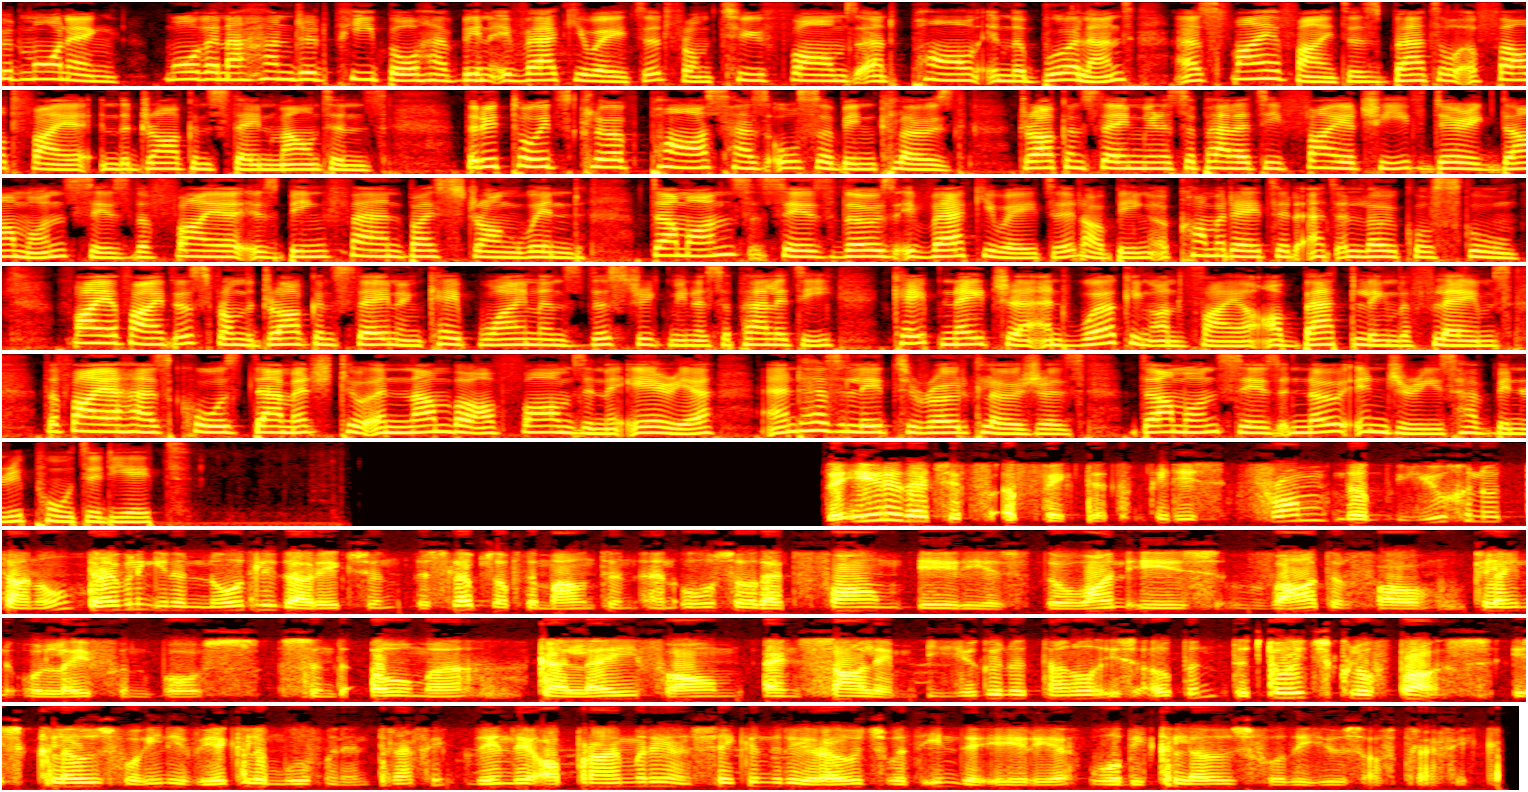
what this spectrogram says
Good morning. More than 100 people have been evacuated from two farms at Paarl in the Boland as firefighters battle a veld fire in the Drakenstein Mountains. The Du Toitskloof Pass has also been closed. Drakenstein Municipality Fire Chief Derek Damons says the fire is being fanned by strong wind. Damons says those evacuated are being accommodated at a local school. Firefighters from the Drakenstein and Cape Winelands District Municipality, Cape Nature and Working on Fire are battling the flames. The fire has caused damage to a number of farms in the area and has led to road closures. Damon says no injuries have been reported yet. The area that's aff- affected, it is from the Huguenot Tunnel, traveling in a northerly direction, the slopes of the mountain, and also that farm areas. The one is Waterval, Klein Olyfenbos, St. Omer, Calais Farm, and Salem. Huguenot Tunnel is open. The Toitskloof Pass is closed for any vehicular movement and traffic. Then there are primary and secondary roads within the area will be closed for the use of traffic.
